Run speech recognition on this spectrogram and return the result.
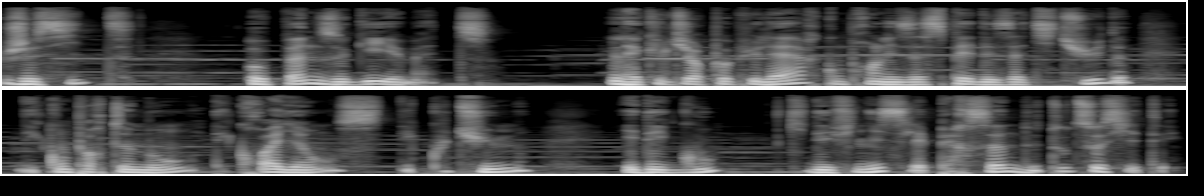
Je cite Open the Guillemets. La culture populaire comprend les aspects des attitudes, des comportements, des croyances, des coutumes et des goûts qui définissent les personnes de toute société.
